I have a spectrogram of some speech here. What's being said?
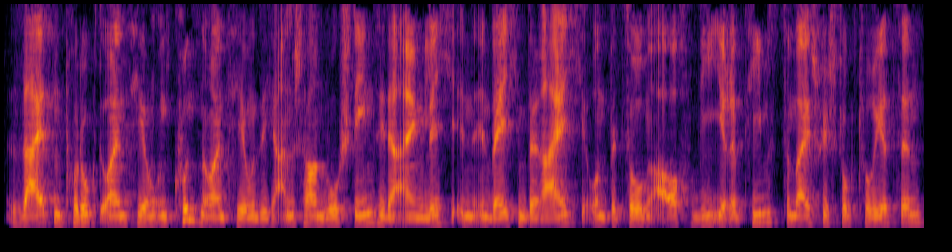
Seiten Produktorientierung und Kundenorientierung sich anschauen, wo stehen Sie da eigentlich, in, in welchem Bereich und bezogen auch, wie Ihre Teams zum Beispiel strukturiert sind,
